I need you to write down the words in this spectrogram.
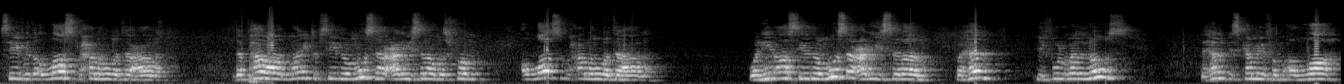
save with Allah subhanahu wa ta'ala The power and might of Sayyidina Musa alayhi salam was from Allah subhanahu wa ta'ala. When he asked Sayyidina Musa alayhi salam for help, he full well knows the help is coming from Allah.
